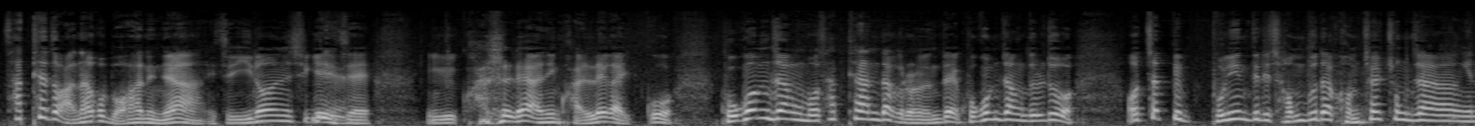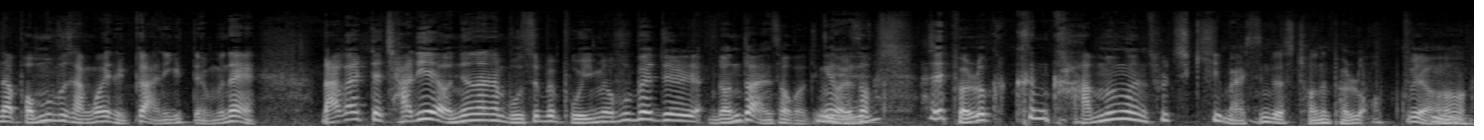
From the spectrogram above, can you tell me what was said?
사퇴도 안 하고 뭐 하느냐 이제 이런 식의 네. 이제 이 관례 아닌 관례가 있고 고검장 뭐 사퇴한다 그러는데 고검장들도 어차피 본인들이 전부 다 검찰총장이나 법무부 장관이 될 거 아니기 때문에 나갈 때 자리에 연연하는 모습을 보이면 후배들 면도 안 서거든요. 네. 그래서 사실 별로 큰 감흥은 솔직히 말씀드려서 저는 별로 없고요. 음.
